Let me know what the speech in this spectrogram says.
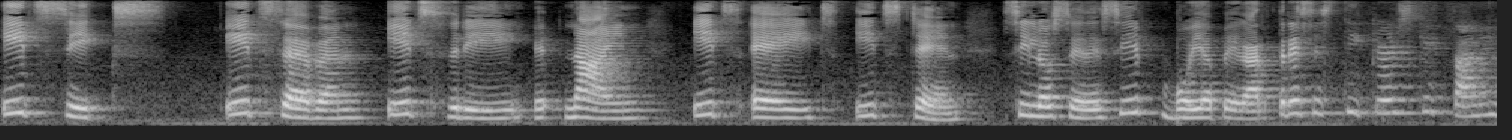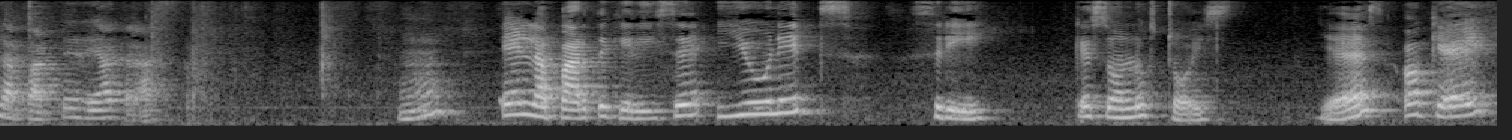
it's six, it's seven, it's three, nine, it's eight, it's ten. Si lo sé decir, voy a pegar tres stickers que están en la parte de atrás. ¿Mm? En la parte que dice Unit 3, que son los toys. Yes? Okay.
